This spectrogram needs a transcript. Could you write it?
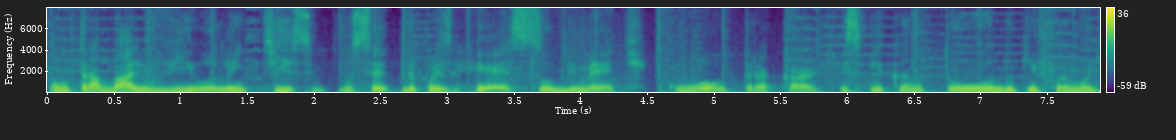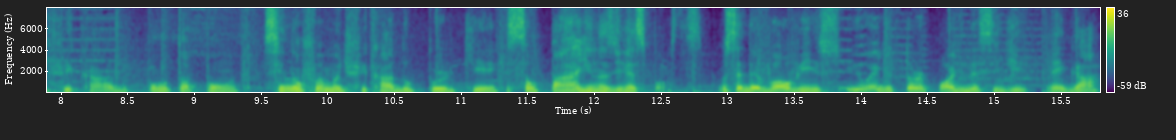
É um trabalho violentíssimo. Você depois resubmete com outra carta explicando tudo que foi modificado, ponto a ponto. Se não foi modificado, o porquê. São páginas de respostas. Você devolve isso e o editor pode decidir negar,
